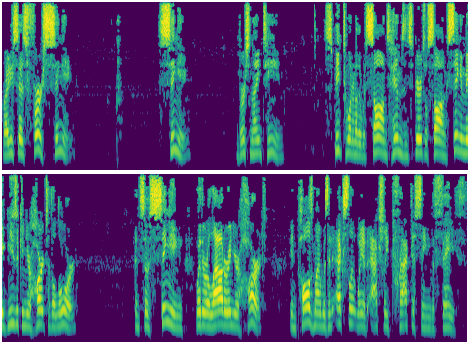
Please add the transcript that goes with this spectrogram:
Right? He says, first, singing. Singing. Verse 19. Speak to one another with psalms, hymns, and spiritual songs. Sing and make music in your heart to the Lord. And so, singing, whether aloud or in your heart, in Paul's mind, was an excellent way of actually practicing the faith.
